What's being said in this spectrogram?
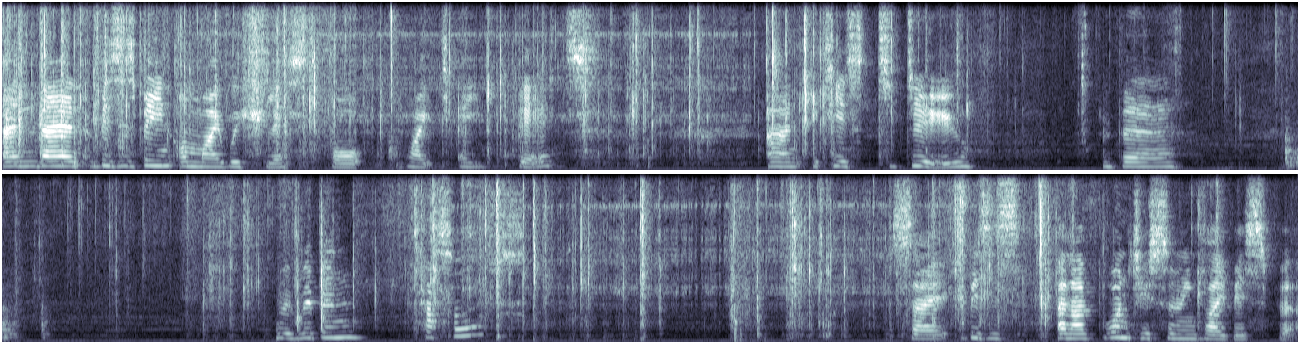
And then this has been on my wish list for quite a bit and it is to do the ribbon tassels so this is, and I've wanted something like this for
